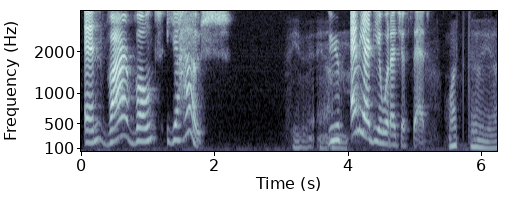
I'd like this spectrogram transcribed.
En waar woont je huis? Do you have any idea what I just said? What do you?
